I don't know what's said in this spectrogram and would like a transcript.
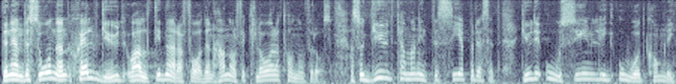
Den enda sonen, själv Gud och alltid nära Fadern, han har förklarat honom för oss. Alltså Gud kan man inte se på det sättet. Gud är osynlig, oåtkomlig.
